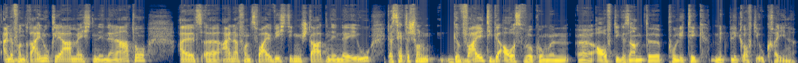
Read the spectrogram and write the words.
eine von drei Nuklearmächten in der NATO, als äh, einer von zwei wichtigen Staaten in der EU, das hätte schon gewaltige Auswirkungen äh, auf die gesamte Politik mit Blick auf die Ukraine.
